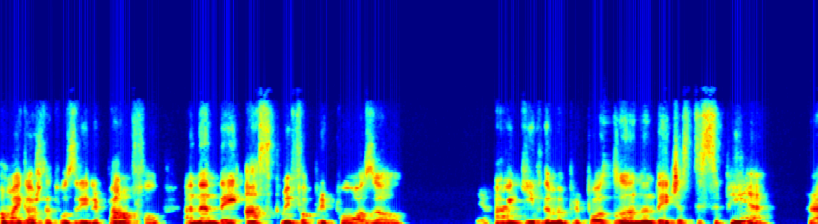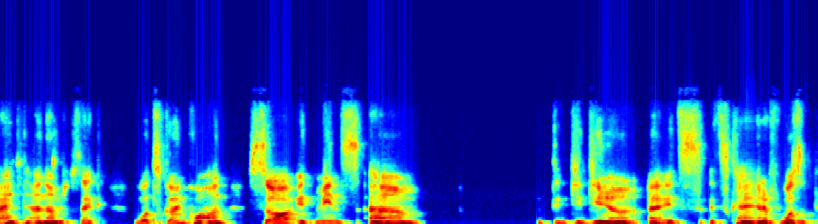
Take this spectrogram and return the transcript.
oh my gosh that was really powerful and then they ask me for proposal yeah. i give them a proposal and then they just disappear right and i'm just like what's going on so it means um did, you know uh, it's it's kind of was it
